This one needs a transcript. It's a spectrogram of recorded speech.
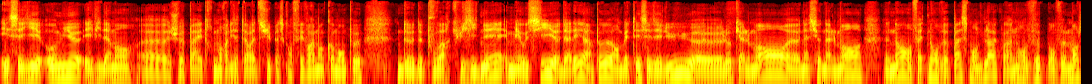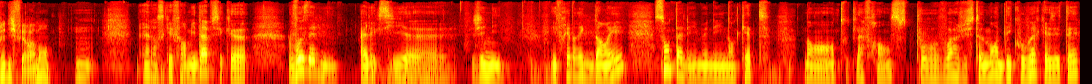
essayer au mieux, évidemment, je ne veux pas être moralisateur là-dessus parce qu'on fait vraiment comme on peut, de, de pouvoir cuisiner mais aussi euh, d'aller un peu embêter ses élus euh, localement, euh, nationalement. non, en fait, non, on veut pas ce monde-là. Quoi. Non, on veut, on veut manger différemment. Mm. Alors, ce qui est formidable, c'est que vos amis, Alexis Génie et Frédéric Danhé, sont allés mener une enquête dans toute la France pour voir justement découvrir quelles étaient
